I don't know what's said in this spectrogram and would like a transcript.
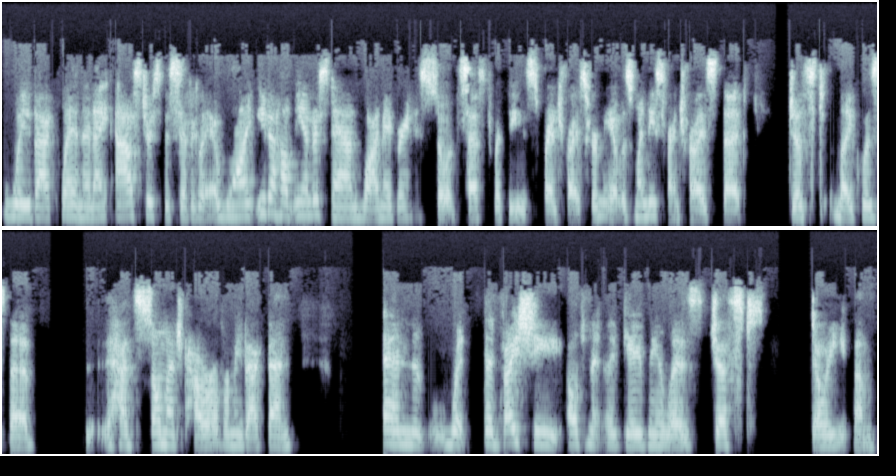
way back when. And I asked her specifically, I want you to help me understand why my brain is so obsessed with these French fries. For me, it was Wendy's French fries that just like was the, had so much power over me back then. And what the advice she ultimately gave me was just don't eat them.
